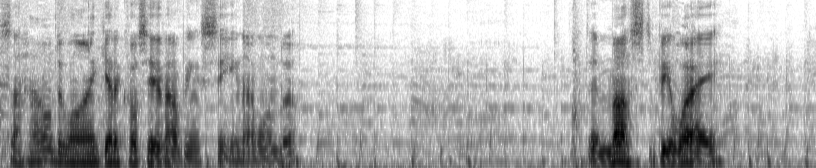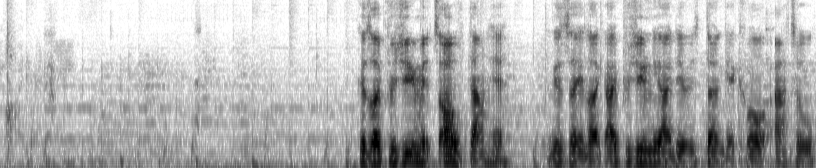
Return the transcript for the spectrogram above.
So how do I get across here without being seen, I wonder? There must be a way. Because I presume it's... Oh, down here. I'm going to say, like, I presume the idea is don't get caught at all.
